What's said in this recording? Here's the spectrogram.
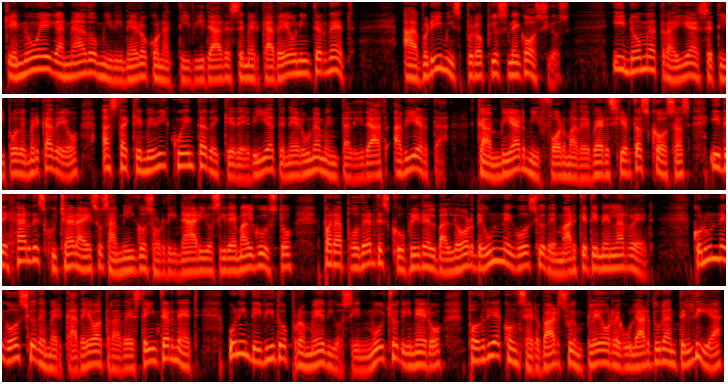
que no he ganado mi dinero con actividades de mercadeo en Internet. Abrí mis propios negocios y no me atraía ese tipo de mercadeo hasta que me di cuenta de que debía tener una mentalidad abierta, cambiar mi forma de ver ciertas cosas y dejar de escuchar a esos amigos ordinarios y de mal gusto para poder descubrir el valor de un negocio de marketing en la red. Con un negocio de mercadeo a través de Internet, un individuo promedio sin mucho dinero podría conservar su empleo regular durante el día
